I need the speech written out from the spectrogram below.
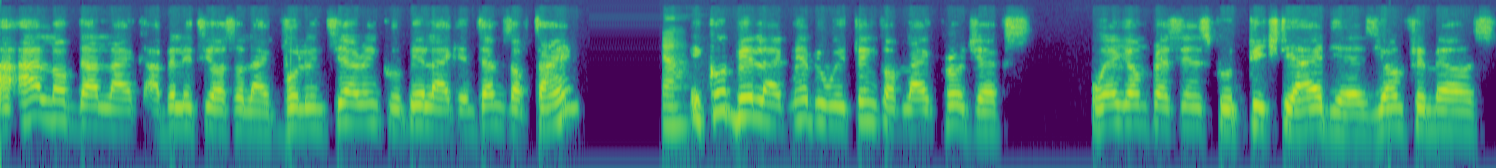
I, I love that like ability also like volunteering could be like in terms of time. Yeah. It could be like maybe we think of like projects where young persons could pitch the ideas, young females,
